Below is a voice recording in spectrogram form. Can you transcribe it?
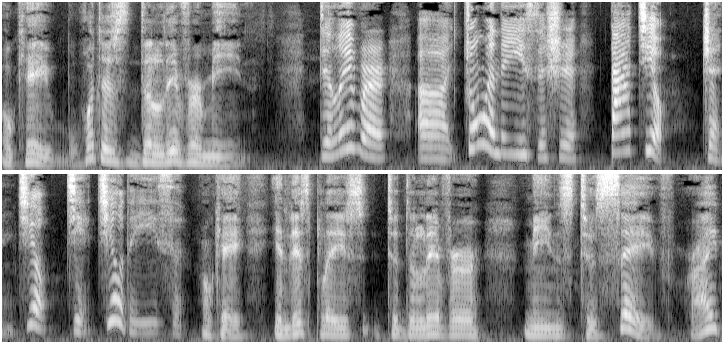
Okay, what does deliver mean? deliver，呃，中文的意思是搭救、拯救、解救的意思。 Okay, in this place, to deliver means to save, right?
